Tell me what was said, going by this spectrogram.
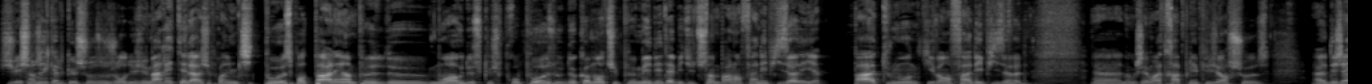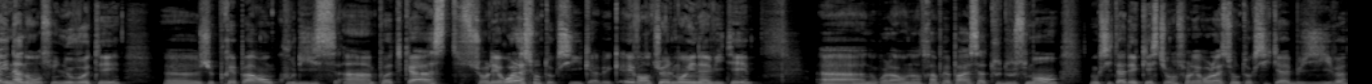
Je vais changer quelque chose aujourd'hui, je vais m'arrêter là, je vais prendre une petite pause pour te parler un peu de moi ou de ce que je propose ou de comment tu peux m'aider. D'habitude, je t'en parle en fin d'épisode et il n'y a pas tout le monde qui va en fin d'épisode. Euh, donc j'aimerais te rappeler plusieurs choses. Euh, déjà une annonce, une nouveauté. Euh, je prépare en coulisses un podcast sur les relations toxiques avec éventuellement une invitée. donc voilà, on est en train de préparer ça tout doucement. Donc si tu as des questions sur les relations toxiques et abusives,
